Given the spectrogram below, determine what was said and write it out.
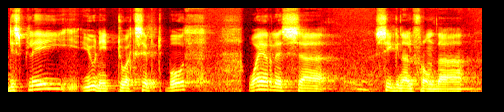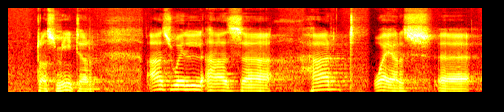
display unit to accept both wireless uh, signal from the transmitter as well as uh, hard wires uh,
